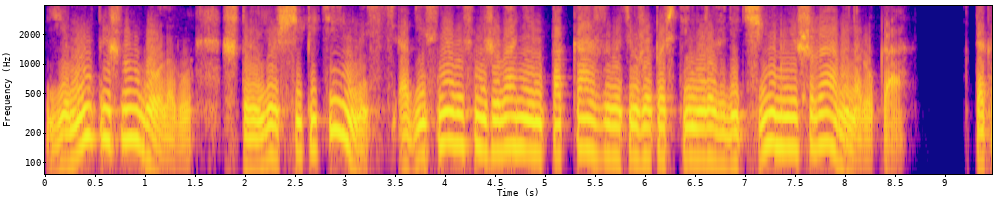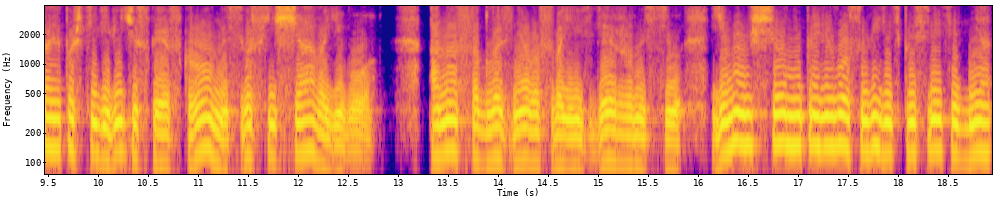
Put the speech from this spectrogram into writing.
Ему пришло в голову, что ее щепетильность объяснялась нежеланием показывать уже почти неразличимые шрамы на руках. Такая почти девическая скромность восхищала его. Она соблазняла своей сдержанностью. Ему еще не привелось увидеть при свете дня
